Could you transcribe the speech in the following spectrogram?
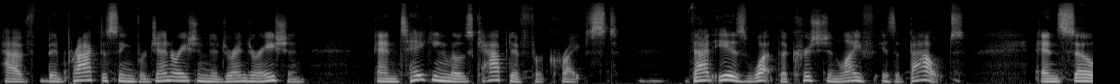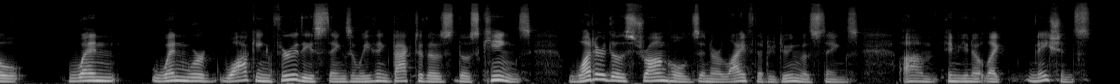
have been practicing for generation to generation, and taking those captive for Christ. Mm-hmm. That is what the Christian life is about. And so when when we're walking through these things and we think back to those those kings, what are those strongholds in our life that are doing those things? Um, and you know, like nations,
